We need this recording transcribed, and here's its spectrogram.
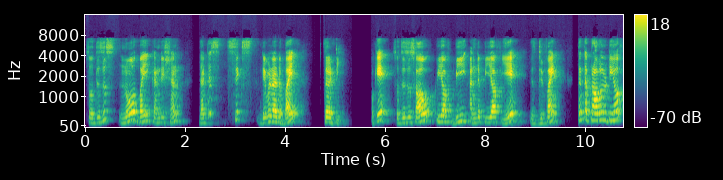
So this is no buy condition that is 6 divided by 30. Okay. So this is how P of B and P of A is defined. Then the probability of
